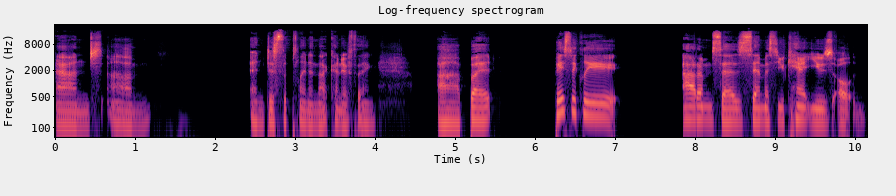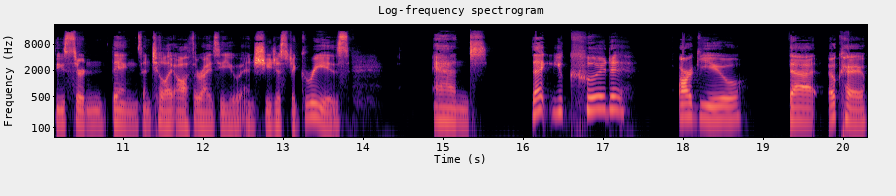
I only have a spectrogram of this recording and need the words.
and um, and discipline and that kind of thing. Uh, but basically, Adam says, Samus, you can't use all these certain things until I authorize you. And she just agrees. And that you could argue that, okay,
